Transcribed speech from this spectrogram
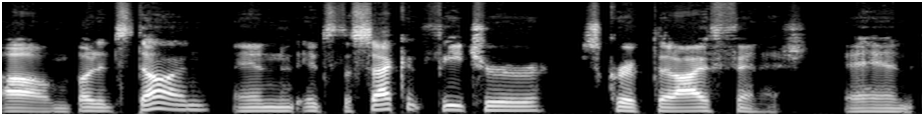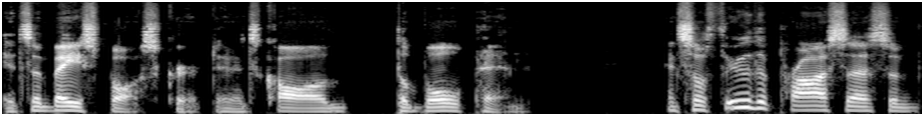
Um, but it's done, and it's the second feature script that I finished, and it's a baseball script, and it's called The Bullpen. And so through the process of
